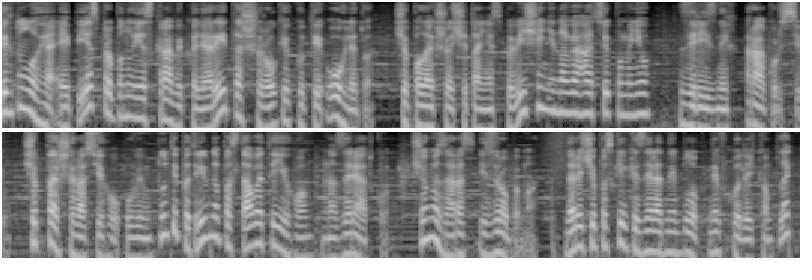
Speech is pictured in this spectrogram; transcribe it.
Технологія APS пропонує яскраві кольори та широкі кути огляду, що полегшує читання сповіщень і навігацію по меню з різних ракурсів. Щоб перший раз його увімкнути, потрібно поставити його на зарядку, що ми зараз і зробимо. До речі, оскільки зарядний блок не входить в комплект,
